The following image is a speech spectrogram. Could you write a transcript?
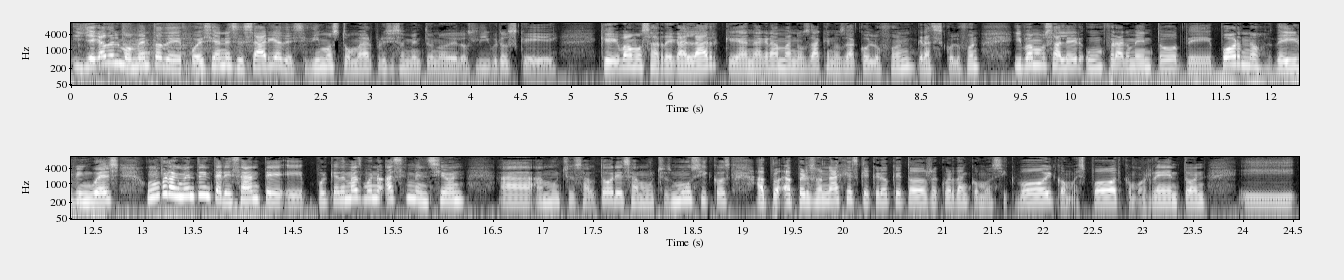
Y llegado el momento de poesía necesaria, decidimos tomar precisamente uno de los libros que que vamos a regalar, que Anagrama nos da, que nos da Colofón, gracias Colofón, y vamos a leer un fragmento de porno de Irving Welsh, un fragmento interesante, eh, porque además, bueno, hace mención a, muchos autores, a muchos músicos, a, personajes que creo que todos recuerdan como Sick Boy, como Spot, como Renton, y,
